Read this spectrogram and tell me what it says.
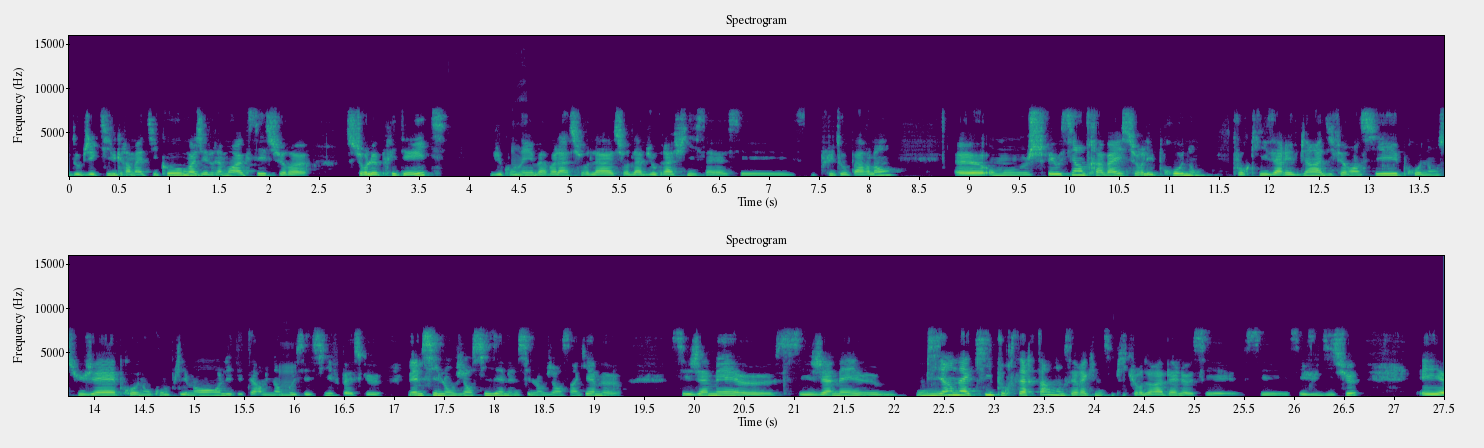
d'objectifs grammaticaux, moi j'ai vraiment axé sur euh, sur le prétérit, vu qu'on est bah, voilà sur de la sur de la biographie, c'est plutôt parlant. je fais aussi un travail sur les pronoms pour qu'ils arrivent bien à différencier pronom sujet, pronom complément, les déterminants mmh. possessifs, parce que même s'ils l'ont vu en sixième, même s'ils l'ont vu en cinquième, euh, c'est jamais, euh, c'est jamais euh, bien acquis pour certains. Donc c'est vrai qu'une petite piqûre de rappel, c'est, c'est, c'est judicieux. Et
